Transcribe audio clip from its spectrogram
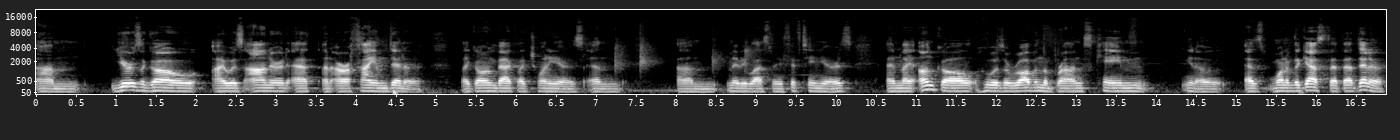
um, years ago I was honored at an Arachayim dinner, like going back like twenty years, and um, maybe less, maybe fifteen years. And my uncle, who was a rav in the Bronx, came, you know, as one of the guests at that dinner,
